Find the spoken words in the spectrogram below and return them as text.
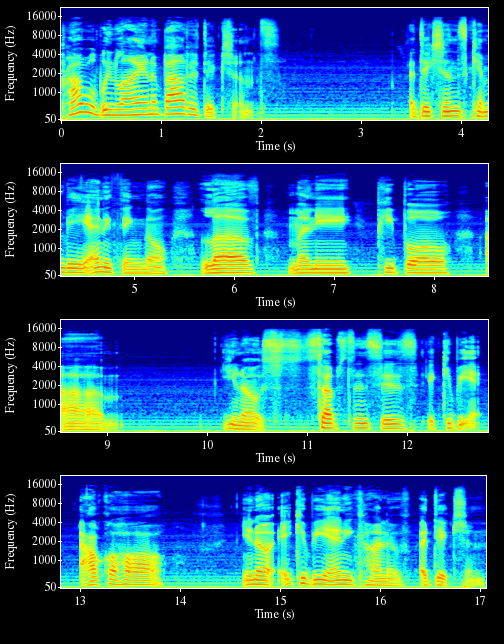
probably lying about addictions. Addictions can be anything though love, money, people, um, you know, substances. It could be alcohol. You know, it could be any kind of addiction.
